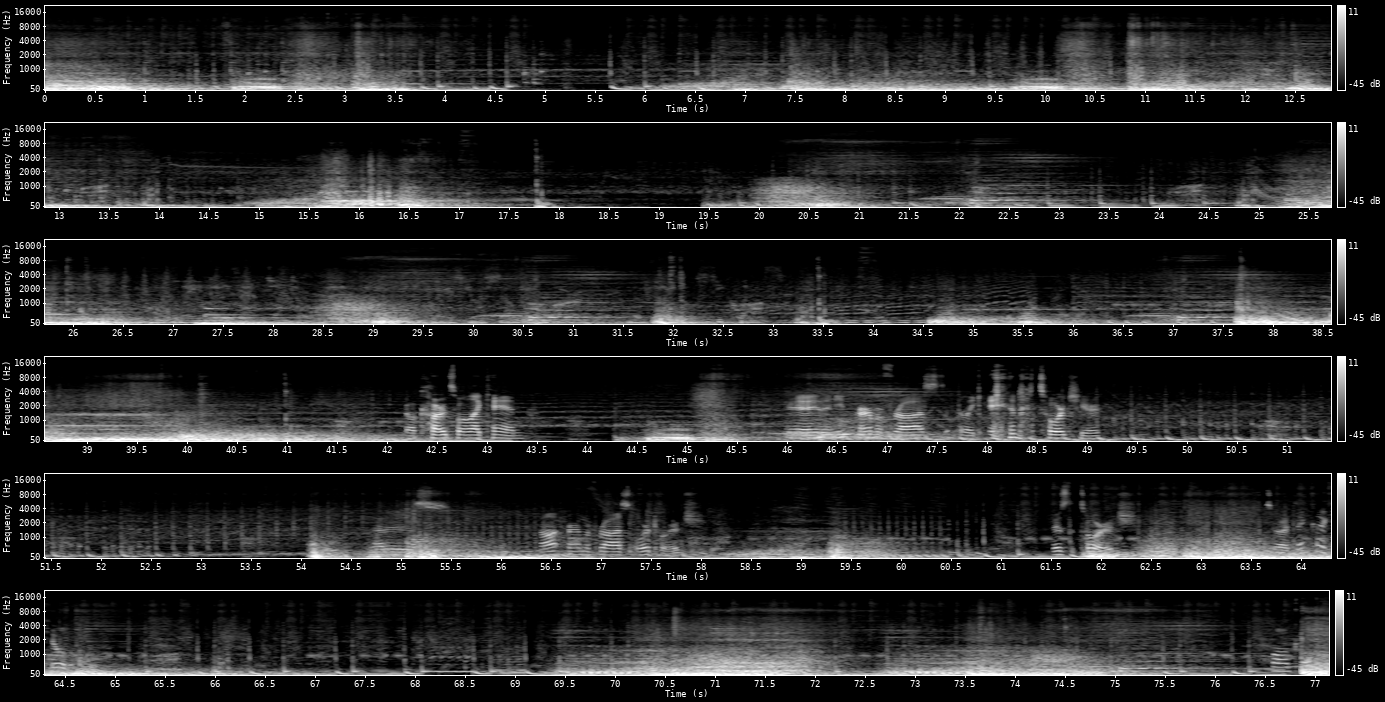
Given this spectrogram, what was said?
Cards while I can. Okay, they need permafrost, like, and a torch here. That is not permafrost or torch. There's the torch. So I think I killed him. Bonk.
